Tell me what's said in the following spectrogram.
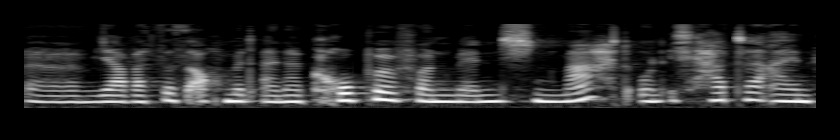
äh, ja, was das auch mit einer Gruppe von Menschen macht. Und ich hatte ein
